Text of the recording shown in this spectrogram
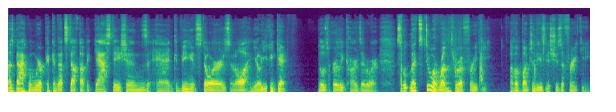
That's back when we were picking that stuff up at gas stations and convenience stores and all. You know, you could get those early cards everywhere. So let's do a run through of Freaky, of a bunch of these issues of Freaky.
